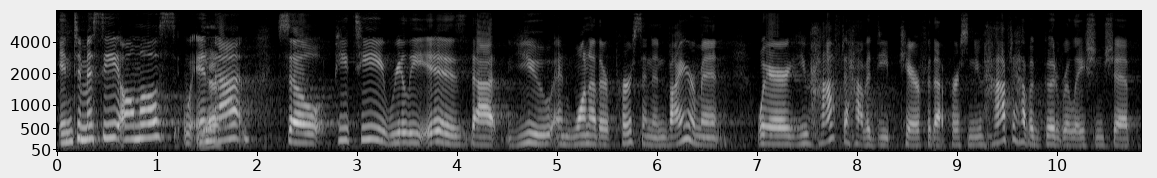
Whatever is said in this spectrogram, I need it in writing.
intimacy almost in yeah. that. So PT really is that you and one other person environment where you have to have a deep care for that person. You have to have a good relationship.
